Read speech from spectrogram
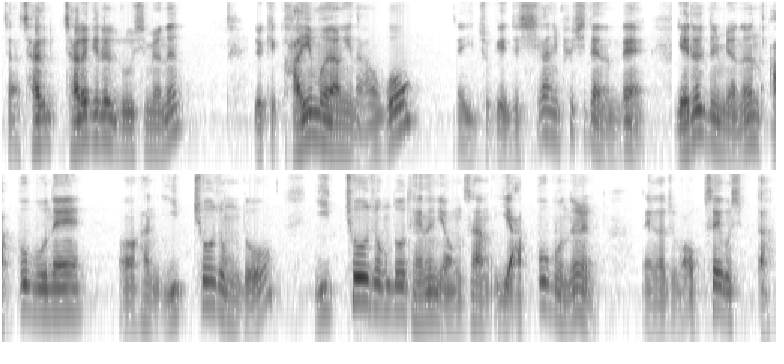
자, 자 르, 기를 누르시면은 이렇게 가위 모양이 나오고 네, 이쪽에 이제 시간이 표시되는데 예를 들면은 앞부분에 어, 한 2초 정도, 2초 정도 되는 영상 이 앞부분을 내가 좀 없애고 싶다,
